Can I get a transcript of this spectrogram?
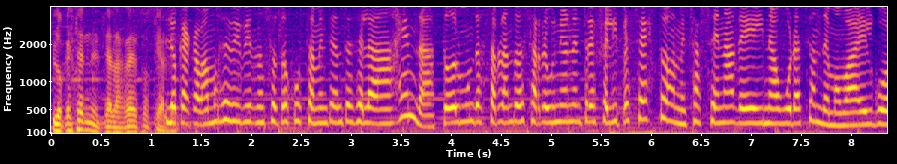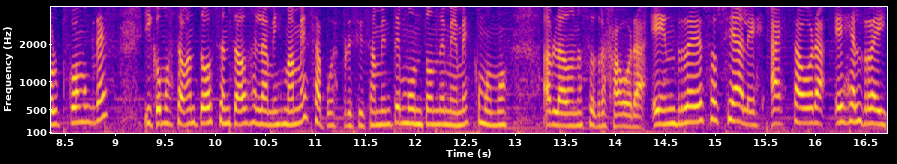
lo que es tendencia en las redes sociales. Lo que acabamos de vivir nosotros justamente antes de la agenda. Todo el mundo está hablando de esa reunión entre Felipe VI en esa cena de inauguración de Mobile World Congress y cómo estaban todos sentados en la misma mesa. Pues precisamente un montón de memes como hemos hablado nosotros ahora. En redes sociales a esta hora es el rey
